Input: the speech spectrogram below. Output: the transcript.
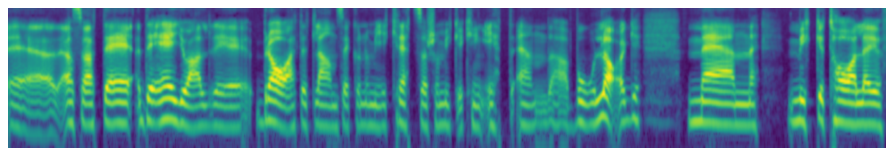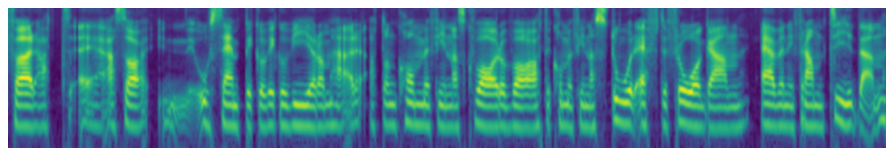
Eh, alltså att det, det, är ju aldrig bra att ett lands ekonomi kretsar så mycket kring ett enda bolag. Men mycket talar ju för att eh, alltså, Ozempic och Wegovy och de här, att de kommer finnas kvar och vara, att det kommer finnas stor efterfrågan även i framtiden.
